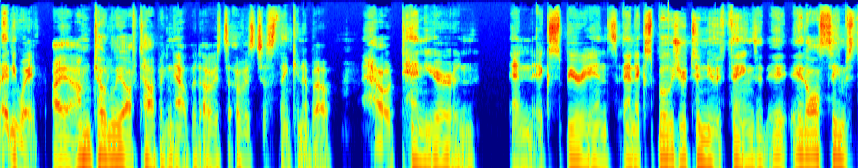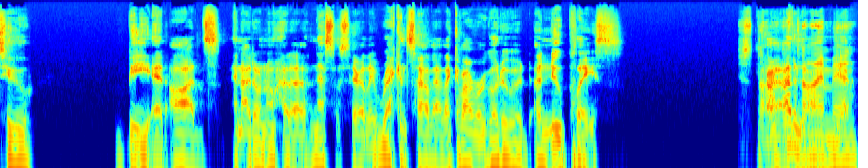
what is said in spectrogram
Anyway, I, I'm totally off topic now, but I was I was just thinking about how tenure and and experience and exposure to new things it, it, it all seems to be at odds, and I don't know how to necessarily reconcile that. Like if I were to go to a, a new place, Just not I- I enough don't know. time, Yeah. man.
